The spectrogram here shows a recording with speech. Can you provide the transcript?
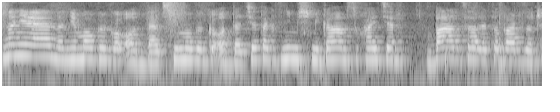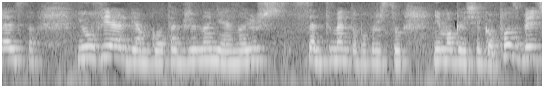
no nie, no nie mogę go oddać, nie mogę go oddać, ja tak w nim śmigałam, słuchajcie, bardzo, ale to bardzo często i uwielbiam go, także no nie, no już sentymentu po prostu nie mogę się go pozbyć.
